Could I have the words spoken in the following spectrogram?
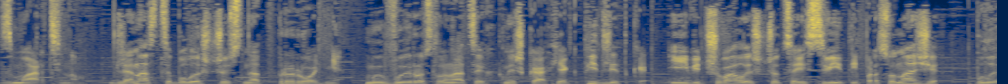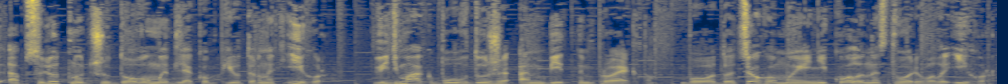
з Мартіном. Для нас це було щось надприроднє. Ми виросли на цих книжках як підлітки і відчували, що цей світ і персонажі були абсолютно чудовими для комп'ютерних ігор. Відьмак був дуже амбітним проектом, бо до цього ми ніколи не створювали ігор.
